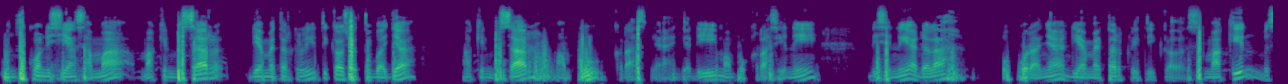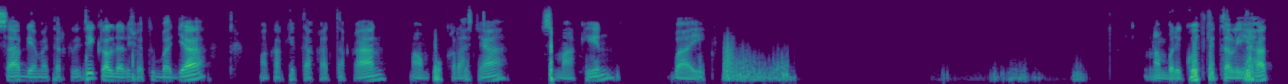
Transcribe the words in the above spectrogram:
untuk kondisi yang sama, makin besar diameter kritikal suatu baja, makin besar mampu kerasnya. Jadi mampu keras ini di sini adalah ukurannya diameter kritikal. Semakin besar diameter kritikal dari suatu baja, maka kita katakan mampu kerasnya semakin baik. Nah, berikut kita lihat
